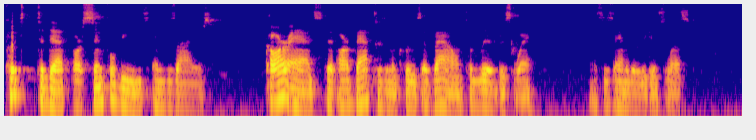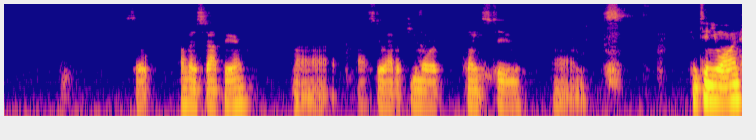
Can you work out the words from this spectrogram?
put to death our sinful deeds and desires. Carr adds that our baptism includes a vow to live this way. This is antidote against lust. So I'm going to stop there. Uh, I still have a few more points to um, continue on,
